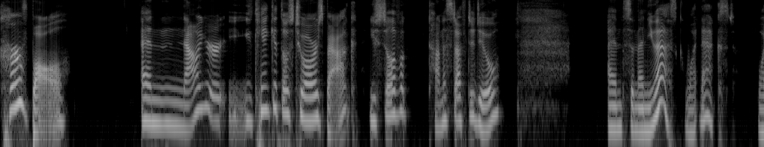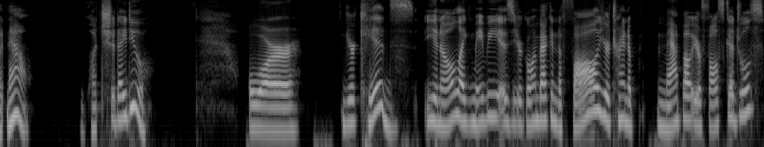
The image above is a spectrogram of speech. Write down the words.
curveball and now you're you can't get those 2 hours back. You still have a ton of stuff to do. And so then you ask what next? What now? What should i do? Or your kids, you know, like maybe as you're going back into fall, you're trying to map out your fall schedules.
